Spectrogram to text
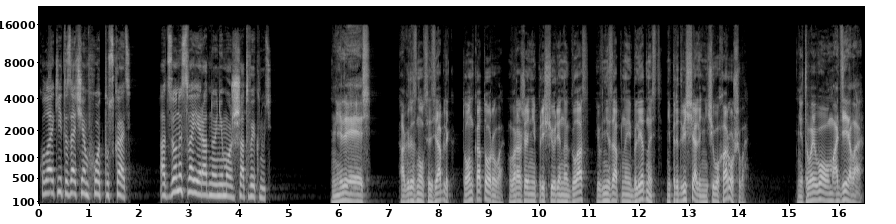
«Кулаки-то зачем в ход пускать? От зоны своей родной не можешь отвыкнуть». «Не лезь!» – огрызнулся зяблик, тон которого, выражение прищуренных глаз и внезапная бледность не предвещали ничего хорошего. Не твоего ума дело.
